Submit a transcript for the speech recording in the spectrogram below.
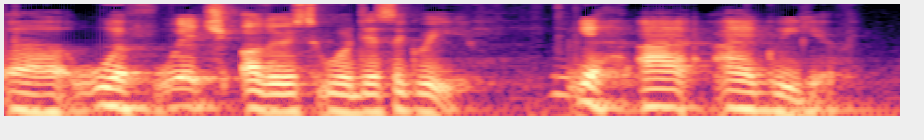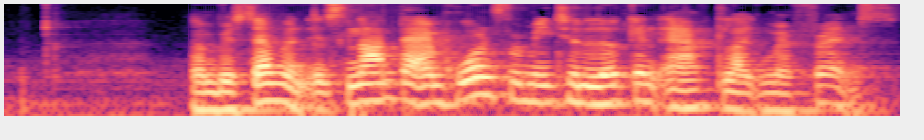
uh, with which others will disagree. Yeah, I, I agree here. Number seven, it's not that important for me to look and act like my friends.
